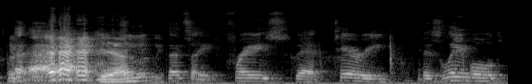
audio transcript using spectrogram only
Yeah. Absolutely. That's a phrase that Terry has labeled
